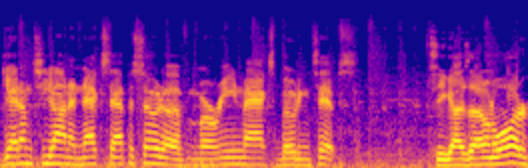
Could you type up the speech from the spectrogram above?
get them to you on a next episode of MarineMax Boating Tips. See you guys out on the water.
